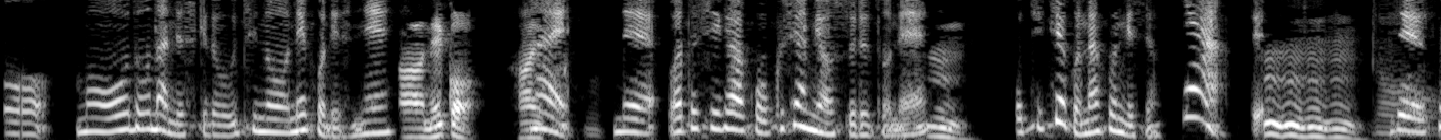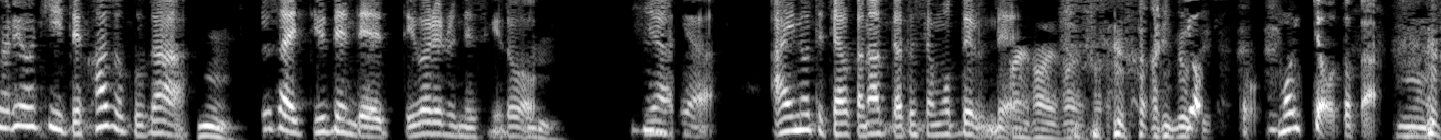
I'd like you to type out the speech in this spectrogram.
もう王道なんですけど、うちの猫ですね。あー、猫。はい。はい。で、私がこう、くしゃみをするとね、うん。こうちっちゃく泣くんですよ。キャーってう。んうんうんあーで、それを聞いて家族が、うん。うるさいって言うてんでって言われるんですけど、うん。いやいや、愛の手ちゃうかなって私は思ってるんで、はいはいはいはい。愛の手。もう一丁とか、うん。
